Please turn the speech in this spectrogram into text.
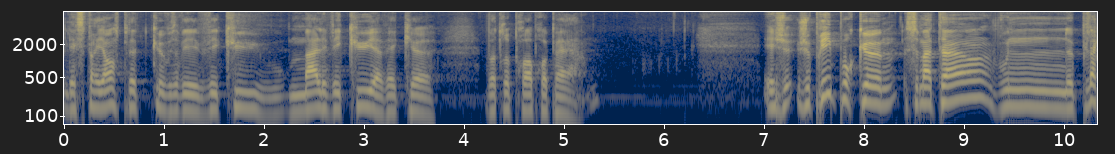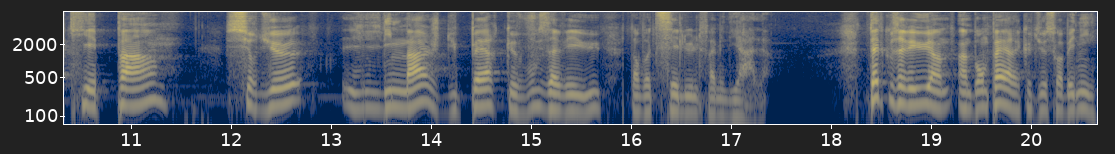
l'expérience peut-être que vous avez vécue ou mal vécue avec euh, votre propre Père. Et je, prie pour que ce matin, vous ne plaquiez pas sur Dieu l'image du Père que vous avez eu dans votre cellule familiale. Peut-être que vous avez eu un, bon père et que Dieu soit béni.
